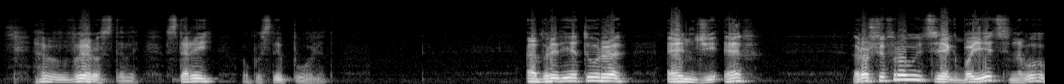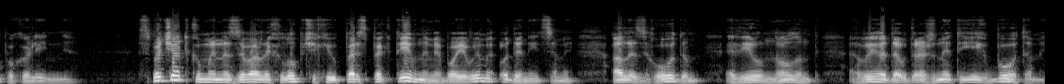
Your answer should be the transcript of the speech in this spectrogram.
виростили. Старий опустив погляд. Абревіатура NGF Розшифровується як боєць нового покоління. Спочатку ми називали хлопчиків перспективними бойовими одиницями, але згодом Віл Ноланд вигадав дражнити їх ботами.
